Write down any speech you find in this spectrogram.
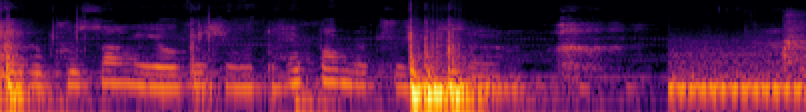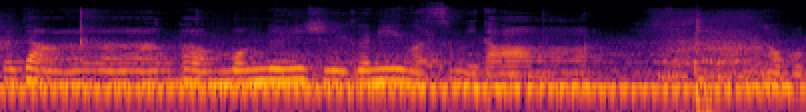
저를 불쌍히 여기시고 또 햇밤을 주셨어요. 짜잔, 밥 먹는 시간이 왔습니다. 이거 뭐-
